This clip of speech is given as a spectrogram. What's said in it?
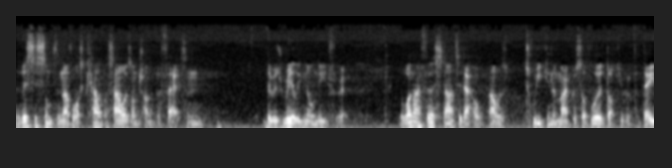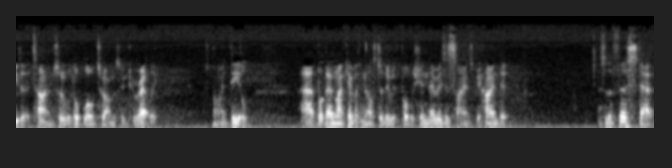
Now this is something I've lost countless hours on trying to perfect and there was really no need for it. But when I first started out, I was tweaking the Microsoft Word document for days at a time so it would upload to Amazon correctly. It's not ideal. Uh, but then, like everything else to do with publishing, there is a science behind it. So the first step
